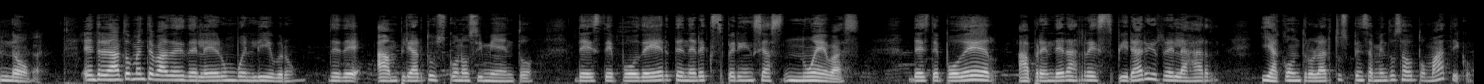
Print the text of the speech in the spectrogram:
No. Entrenar tu mente va desde leer un buen libro, desde ampliar tus conocimientos, desde poder tener experiencias nuevas, desde poder aprender a respirar y relajar y a controlar tus pensamientos automáticos.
